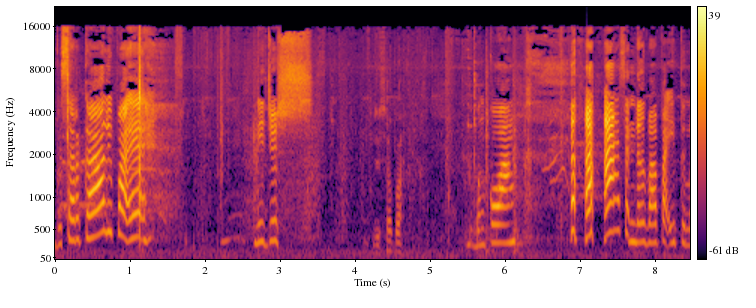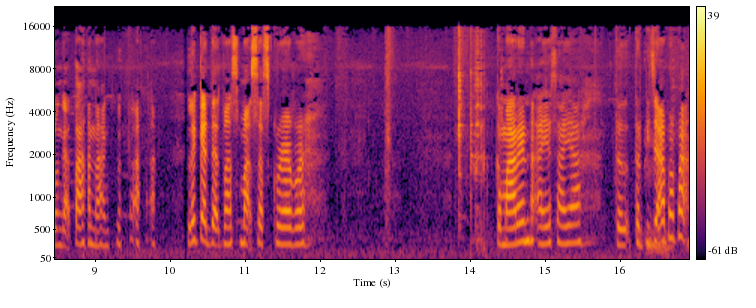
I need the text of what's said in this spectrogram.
Besar kali Pak eh. Ini jus Jus apa? bengkoang. Sendal bapak itu loh nggak tahan aku. Look at that my smart subscriber. Kemarin ayah saya ter- terpijak apa pak?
